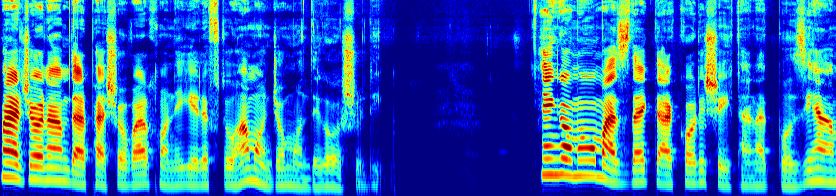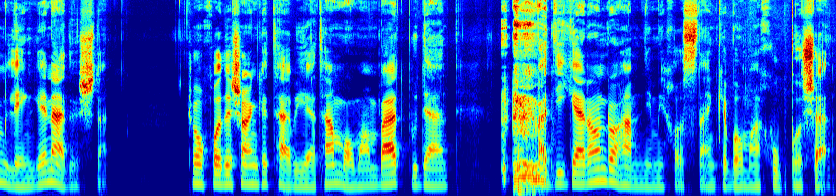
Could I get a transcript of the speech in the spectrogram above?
مرجانم در پشاور خانه گرفت و همانجا ماندگار شدیم. هنگامه و مزدک در کار شیطنت بازی هم لنگه نداشتند. چون خودشان که طبیعتا با من بد بودند و دیگران را هم نمی‌خواستند که با من خوب باشند.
